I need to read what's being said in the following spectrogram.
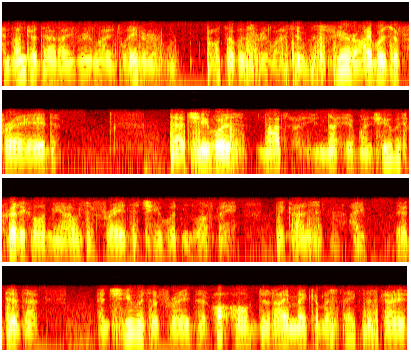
and under that i realized later both of us realized it was fear. I was afraid that she was not, not when she was critical of me i was afraid that she wouldn't love me because i, I did that. And she was afraid that oh did i make a mistake? This guy's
